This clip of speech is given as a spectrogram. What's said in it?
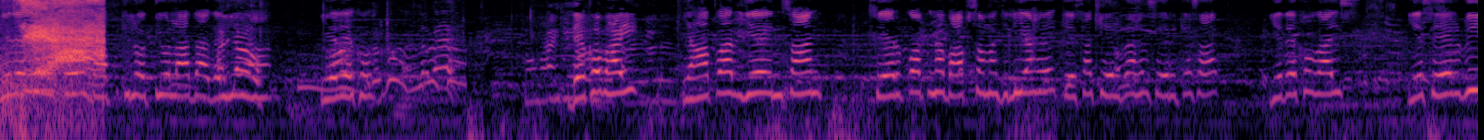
ये देखो बाप की लोती औलाद आ गई है ये देखो। देखो भाई, यहाँ पर ये इंसान शेर को अपना बाप समझ लिया है, कैसा खेल रहा है शेर के साथ। ये देखो गाइस ये शेर भी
